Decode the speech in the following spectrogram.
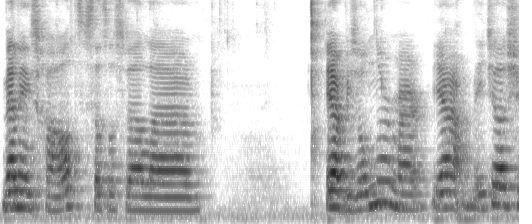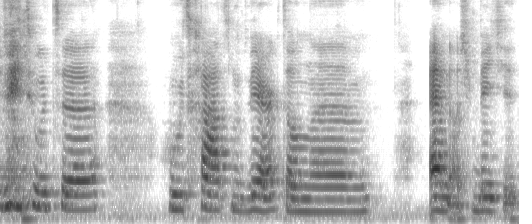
wel eens gehad. Dus dat was wel, uh, ja, bijzonder. Maar ja, weet je, als je weet hoe het, uh, hoe het gaat en het werkt, dan. En als je een beetje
